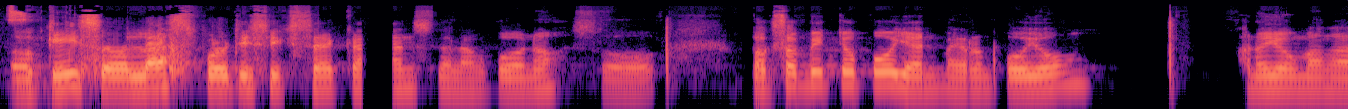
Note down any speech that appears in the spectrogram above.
Okay, so last 46 seconds na lang po, no? So, pag submit nyo po yan, mayroon po yung ano yung mga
